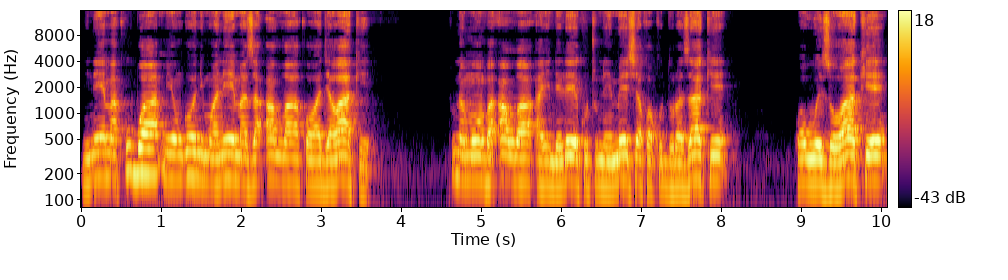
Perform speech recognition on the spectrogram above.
ni neema kubwa miongoni mwa neema za allah kwa waja wake. Tunamwomba allah aendelee kutuneemesha kwa kudura zake kwa uwezo wake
